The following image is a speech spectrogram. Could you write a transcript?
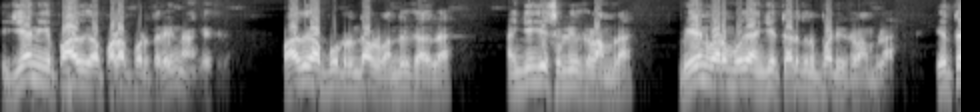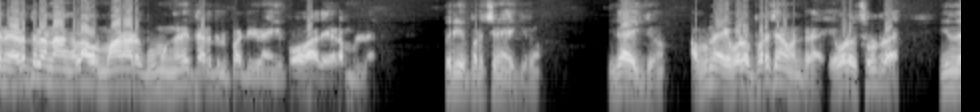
ஏன் நீங்கள் பாதுகாப்பு பலப்படுத்துறேன்னு நான் கேட்குறேன் பாதுகாப்பு போட்டிருந்தா அவள் வந்திருக்காதுல அங்கேயே சொல்லியிருக்கலாம்ல. வேன் வரும்போது அங்கேயே தடுத்து நிப்பாட்டிருக்கலாம்ல எத்தனை இடத்துல நாங்களாம் ஒரு மாநாடு போமுங்கனே தடுத்து நிப்பாட்டிடுவாங்க. போகாத இடம் இல்லை. பெரிய பிரச்சனை ஆக்கிரும் இதாகிக்கிறோம் அப்படின்னா எவ்வளோ பிரச்சனை பண்ணுற எவ்வளோ சொல்கிற இந்த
